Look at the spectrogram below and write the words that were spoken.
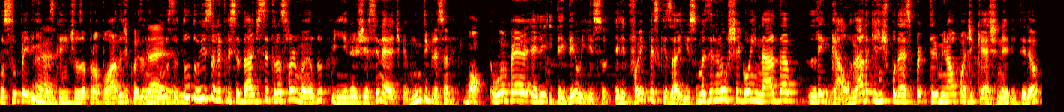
os super ímãs É. que a gente usa pra uma porrada de coisa na É. indústria, tudo isso é eletricidade se transformando em energia cinética. É muito impressionante. Bom, o Ampère, ele entendeu isso, ele foi pesquisar isso, mas ele não chegou em nada legal, nada que a gente pudesse terminar o podcast nele, entendeu?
